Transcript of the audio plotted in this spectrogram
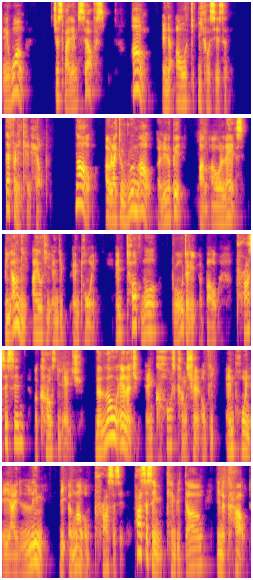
they want just by themselves. ARM and our ecosystem definitely can help. Now, I would like to zoom out a little bit on our lens beyond the IoT end endpoint and talk more broadly about processing across the edge. The low energy and cost constraint of the endpoint AI limit the amount of processing. Processing can be done in the cloud,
